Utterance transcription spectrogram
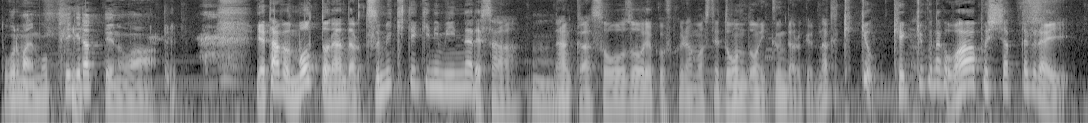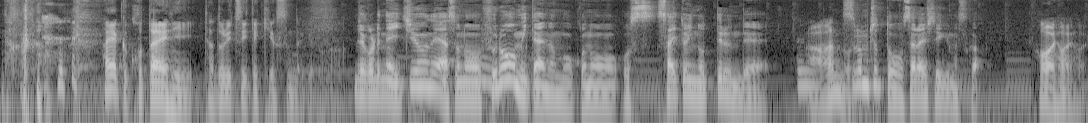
ところまで持っていけたっていうのはいや多分もっとなんだろう積み木的にみんなでさ、うんなんか想像力を膨らませてどんどんいくんだろうけどなんか結局結局なんかワープしちゃったぐらいなんか早く答えにたどり着いた気がするんだけどなじゃあこれね一応ねそのフローみたいのもこのサイトに載ってるんでうんああんのそれもちょっとおさらいしていきますかはいはいはい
